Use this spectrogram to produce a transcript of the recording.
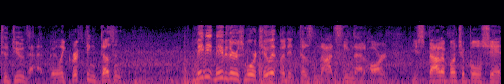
to do that. Like grifting doesn't. Maybe maybe there's more to it, but it does not seem that hard. You spout a bunch of bullshit.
